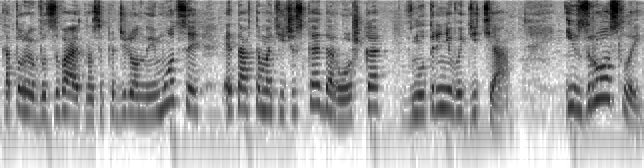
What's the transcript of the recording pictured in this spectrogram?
которые вызывают у нас определенные эмоции, это автоматическая дорожка внутреннего дитя. И взрослый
